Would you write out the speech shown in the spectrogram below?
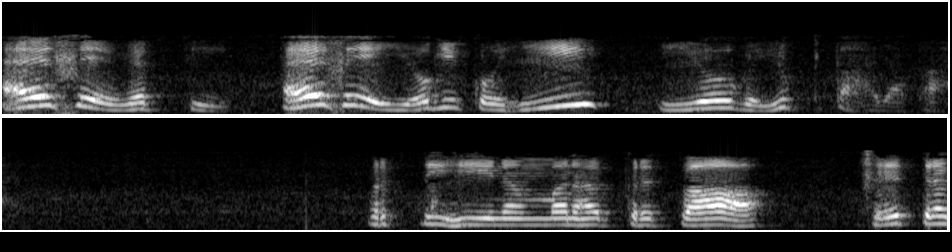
ऐसे व्यक्ति ऐसे योगी को ही योग युक्त कहा जाता है। वृत्तिहीन मन कृत्वा क्षेत्र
